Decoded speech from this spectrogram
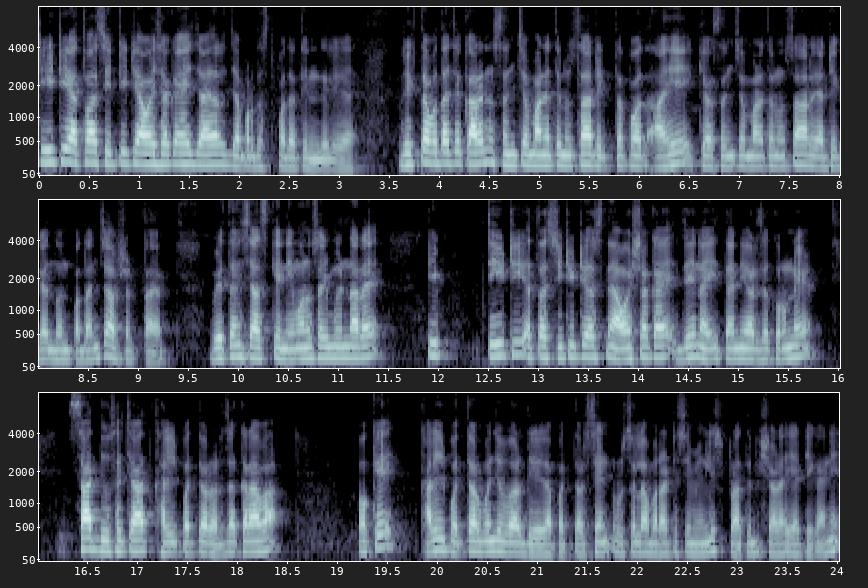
टी टी अथवा सी टी टी आवश्यक आहे. हे जाहिरात जबरदस्त पद्धतीने दिलेली आहे. रिक्त पदाचे कारण संच मान्यतेनुसार रिक्त पद आहे किंवा संच मान्यतेनुसार या ठिकाणी दोन पदांची आवश्यकता आहे. वेतन शासकीय नियमानुसार मिळणार आहे. टी ई टी अथवा सी टी टी असणे आवश्यक आहे. जे नाही त्यांनी अर्ज करू नये. सात दिवसाच्या आत खालील पत्त्यावर अर्ज करावा. ओके? खालील पत्त्यावर म्हणजे वर दिलेल्या पत्त्यावर Saint Ursula Marathi semi English प्राथमिक शाळा या ठिकाणी.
